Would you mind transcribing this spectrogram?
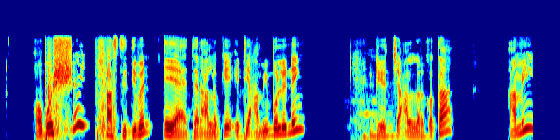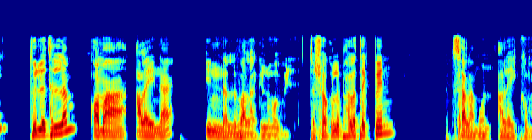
অবশ্যই শাস্তি দিবেন এই আয়াতের আলোকে। এটি আমি বলি নেই, এটি হচ্ছে আল্লাহর কথা। আমি তুলে ধরলাম অমা আলাইনা ইন্নাল বালাগুল মবিল তো সকলে ভালো থাকবেন। সালামুন আলাইকুম।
